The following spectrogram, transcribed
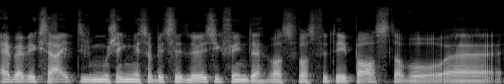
eben, wie gesagt, du musst irgendwie so ein bisschen die Lösung finden, was, was für dich passt, aber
